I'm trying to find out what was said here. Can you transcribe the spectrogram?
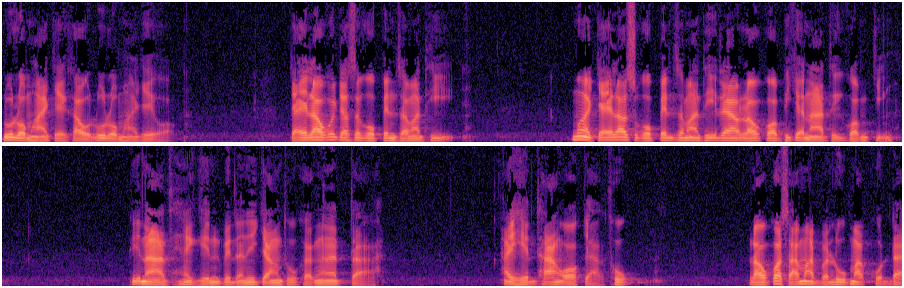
รู้ลมหายใจเข้า รู้ลมหายใจออก ใจเราก็จะสงบเป็นสมาธิ เมื่อใจเราสงบเป็นสมาธิแล้ว เราก็พิจารณาถึงความจริง พิจารณาให้เห็นเป็นอนิจจังทุกขังอนัตตา ให้เห็นทางออกจากทุกข์ เราก็สามารถบรรลุมรรคผลได้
